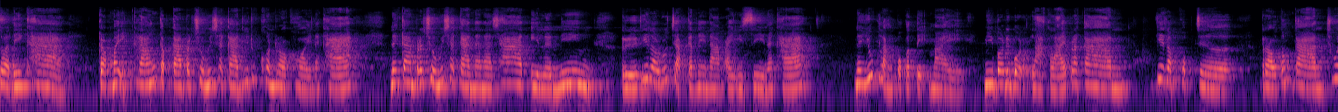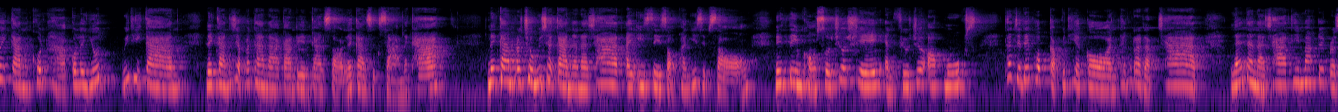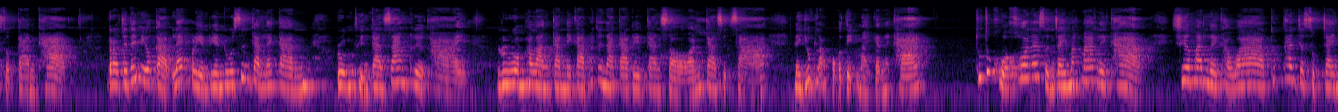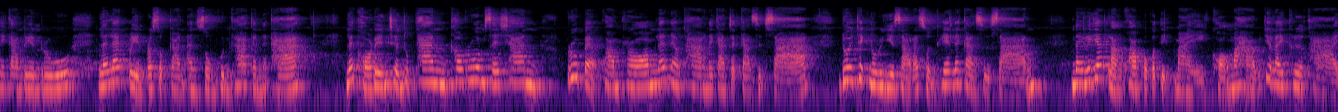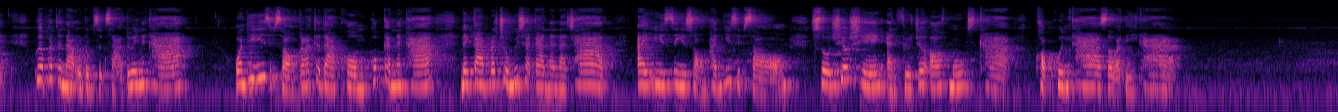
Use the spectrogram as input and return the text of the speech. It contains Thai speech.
สวัสดีค่ะ กลับมาอีกครั้งกับการประชุมวิชาการที่ทุกคนรอคอยนะคะ ในการประชุมวิชาการนานาชาติ e-learning หรือที่เรารู้จักกันในนาม IEC นะคะ ในยุคหลังปกติใหม่ มีบริบทหลากหลายประการ ที่เราพบเจอ เราต้องการช่วยกันค้นหากลยุทธ์ วิธีการ ในการที่จะพัฒนาการเรียนการสอนและการศึกษานะคะ ในการประชุมวิชาการนานาชาติ IEC 2022 ในธีมของ Social Change and Future of MOOCs ท่านจะได้พบกับวิทยากรทั้งระดับชาติ และนานาชาติที่มากด้วยประสบการณ์ค่ะ เราจะได้มีโอกาสแลกเปลี่ยนเรียนรู้ซึ่งกันและกัน รวมถึงการสร้างเครือข่าย รวมพลังกันในการพัฒนาการเรียนการสอน การศึกษา ในยุคหลังปกติใหม่กันนะคะ ทุกๆ หัวข้อน่าสนใจมากๆเลยค่ะ เชื่อมั่นเลยค่ะว่า ทุกท่านจะสุขใจในการเรียนรู้ และแลกเปลี่ยนประสบการณ์อันทรงคุณค่ากันนะคะ และขอเรียนเชิญทุกท่านเข้าร่วมเซสชั่น รูปแบบความพร้อมและแนวทางในการจัดการศึกษา ด้วยเทคโนโลยีสารสนเทศและการสื่อสาร ในระยะหลังความปกติใหม่ของมหาวิทยาลัยเครือข่าย เพื่อพัฒนาอุดมศึกษาด้วยนะคะ วันที่ 22 กรกฎาคมพบกันนะคะ ในการประชุมวิชาการนานาชาติ IEC 2022 Social Change and Future of MOOCs ค่ะ ขอบคุณค่ะ สวัสดีค่ะ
